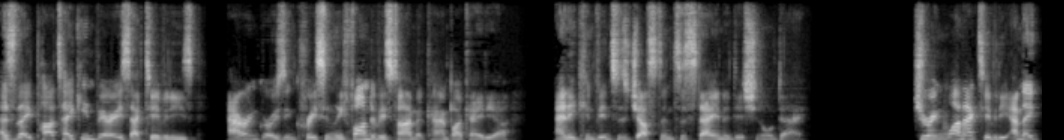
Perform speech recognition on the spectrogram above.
As they partake in various activities, Aaron grows increasingly fond of his time at Camp Arcadia and he convinces Justin to stay an additional day. During one activity, and they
